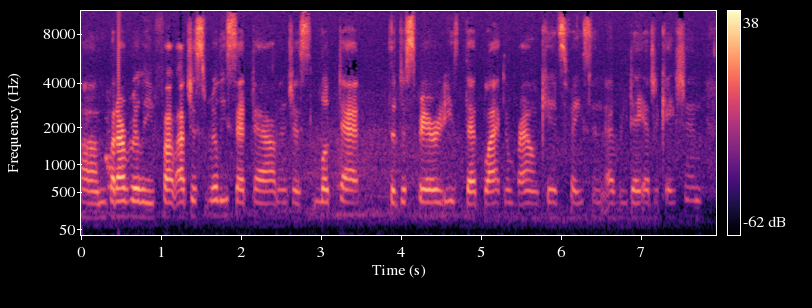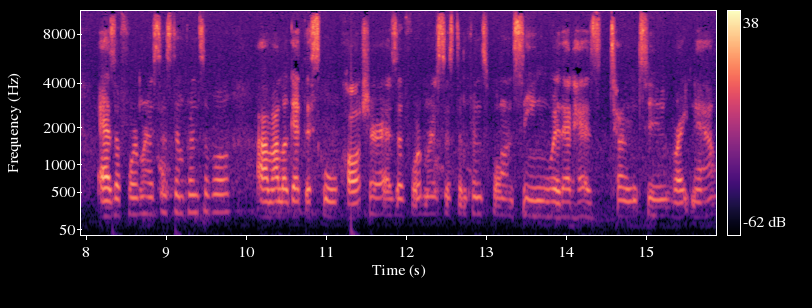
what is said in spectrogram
Um, but I really felt, I just really sat down and just looked at the disparities that black and brown kids face in everyday education as a former assistant principal. Um, I look at the school culture as a former assistant principal and seeing where that has turned to right now.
